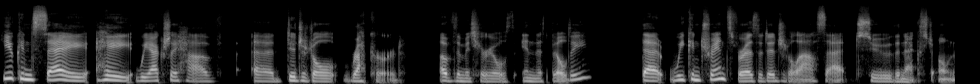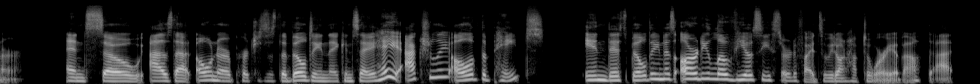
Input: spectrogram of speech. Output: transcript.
you can say, hey, we actually have a digital record of the materials in this building that we can transfer as a digital asset to the next owner. And so, as that owner purchases the building, they can say, hey, actually, all of the paint in this building is already low VOC certified, so we don't have to worry about that.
